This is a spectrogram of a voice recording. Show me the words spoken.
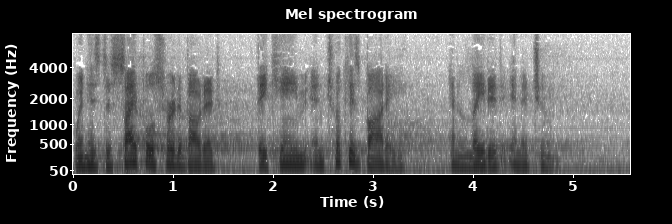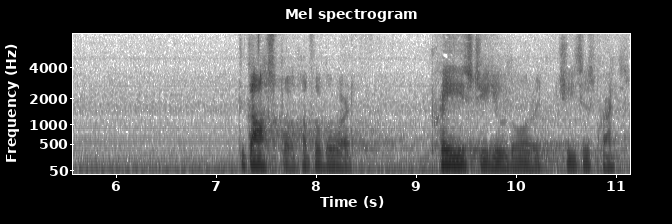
When his disciples heard about it, they came and took his body and laid it in a tomb. The Gospel of the Lord. Praise to you, Lord Jesus Christ.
